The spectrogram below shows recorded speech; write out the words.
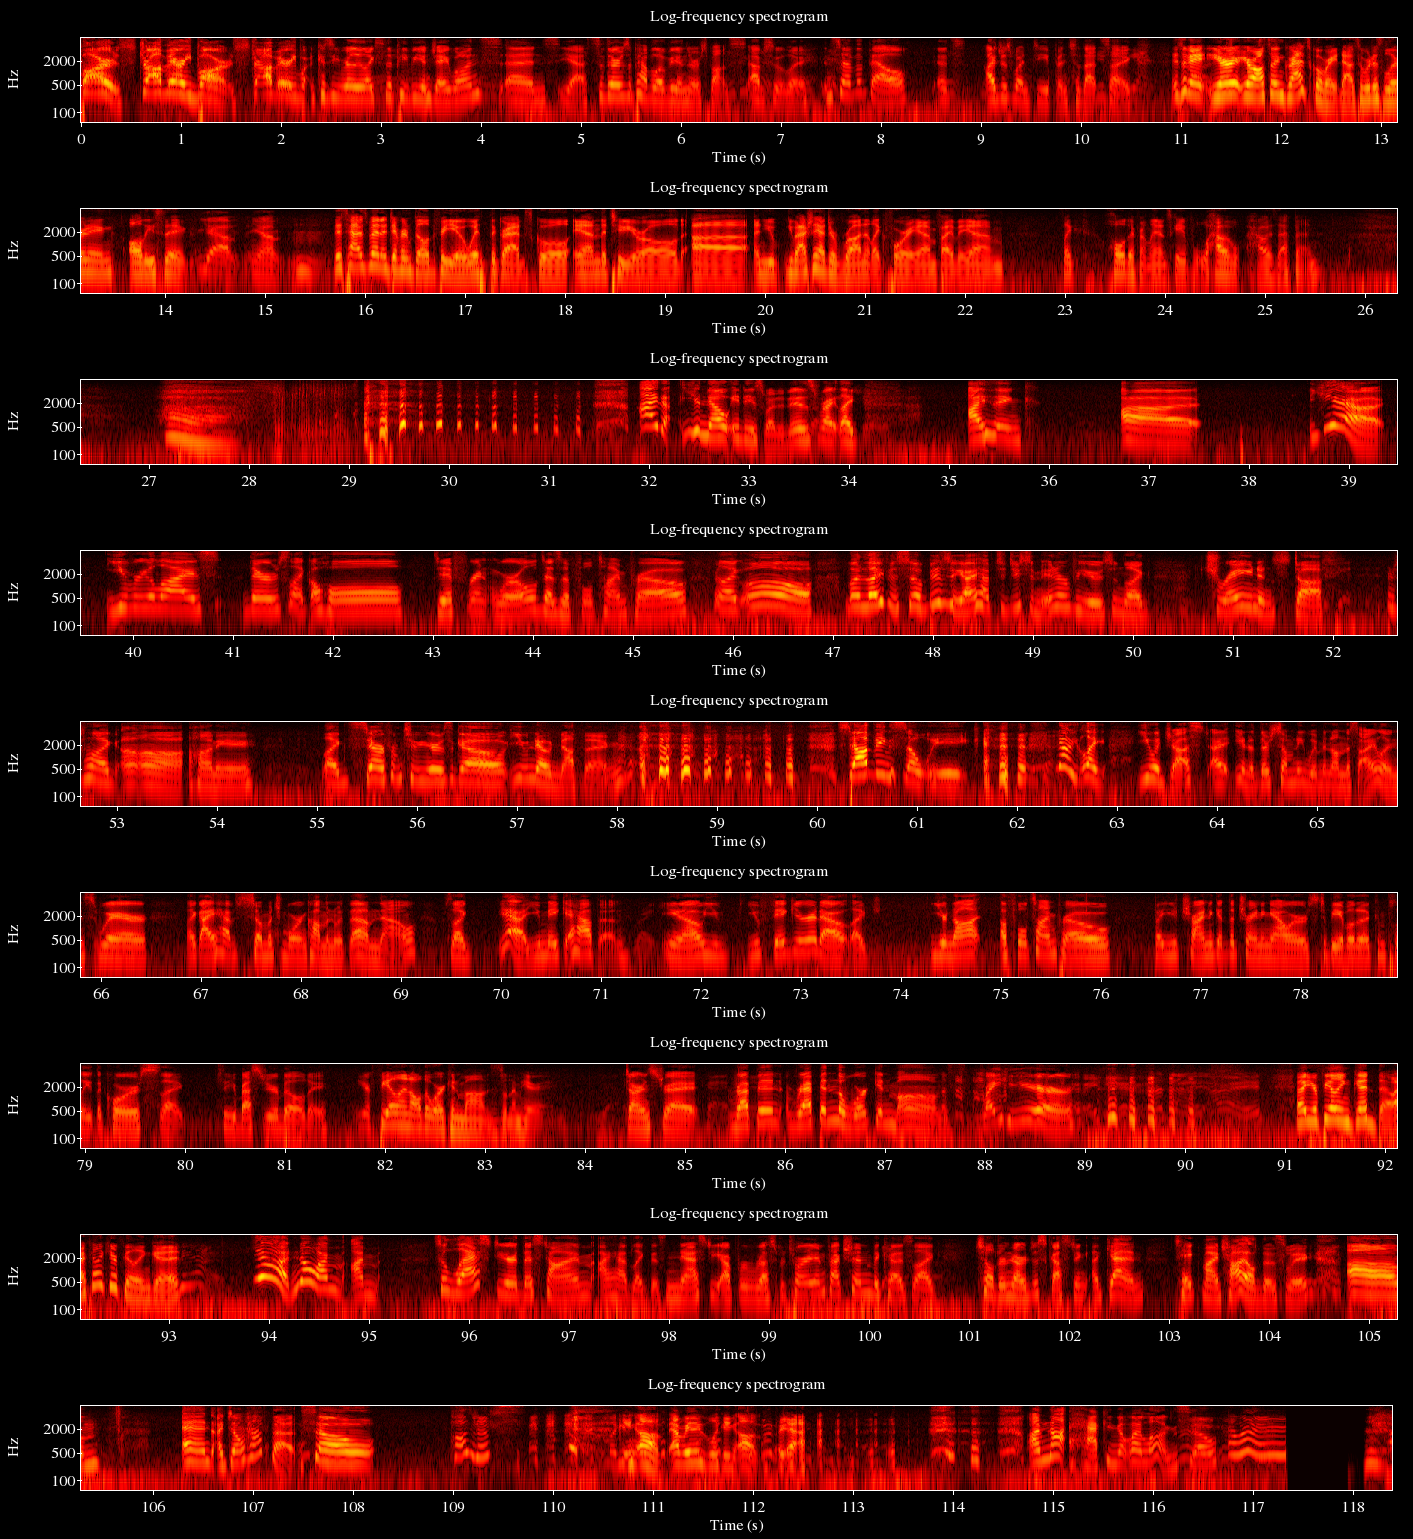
bars, strawberry bars, strawberry bars because he really likes the PB and J ones and yeah, so there's a Pavlovian response. Absolutely. Instead of a bell, it's I just went deep into that psych. It's okay. You're you're also in grad school right now, so we're just learning all these things. Yeah, yeah. mhm. This has been a different build for you with the grad school and the two year old, uh, and you you've actually had to run at like 4 a.m., 5 a.m. It's like a whole different landscape. How how has that been? You know, it is what it is, right? Like, I think, uh, yeah, you realize there's like a whole different world as a full time pro. You're like, oh, my life is so busy. I have to do some interviews and like train and stuff. It's like, uh uh honey. Like Sarah from two years ago, you know nothing. Stop being so weak. no, like you adjust. I, you know, there's so many women on this island where, like, I have so much more in common with them now. It's like, yeah, you make it happen. Right. You know, you you figure it out. Like, you're not a full time pro, but you're trying to get the training hours to be able to complete the course, like, to your best of your ability. You're feeling all the working moms, is what I'm hearing. Darn straight. Reppin', reppin' the working moms right here. Uh, you're feeling good though. I feel like you're feeling good. Yeah, no, I'm I'm so last year this time I had like this nasty upper respiratory infection because like children are disgusting. Again, take my child this week. Um and I don't have that. So positives. looking up. Everything's looking up. Yeah. I'm not hacking up my lungs. So hooray.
